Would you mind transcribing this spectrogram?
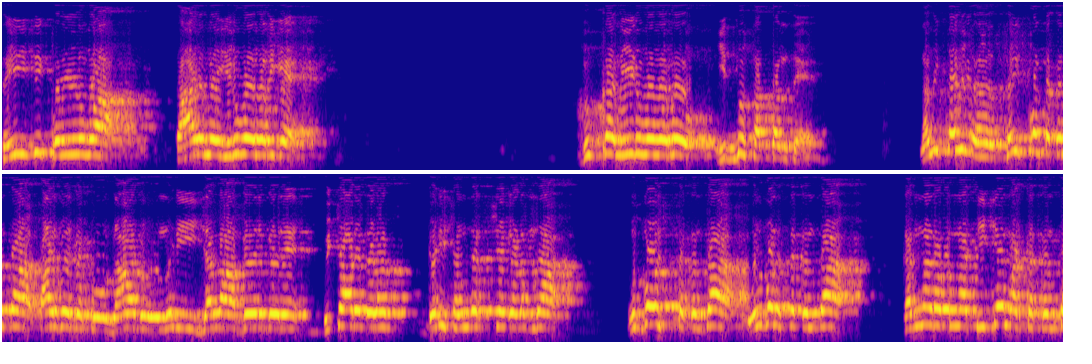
ಸಹಿಸಿಕೊಳ್ಳುವ ತಾಳ್ಮೆ ಇರುವವರಿಗೆ ದುಃಖ ನೀಡುವವರು ಇದ್ದು ಸತ್ತಂತೆ. ನಮಗೆ ತಳಿ ಸಹಿಸ್ಕೊಳ್ತಕ್ಕಂತ ಇರಬೇಕು ನಾಡು, ನುಡಿ, ಜಲ, ಬೇರೆ ಬೇರೆ ವಿಚಾರಗಳ, ಗಡಿ ಸಂಘರ್ಷಗಳನ್ನ ಉದ್ಭವಿಸ್ತಕ್ಕಂತ ಉಲ್ಬಣಿಸ್ತಕ್ಕಂತ ಕನ್ನಡವನ್ನ ಟೀಕೆ ಮಾಡ್ತಕ್ಕಂತ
